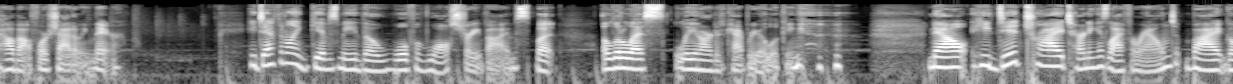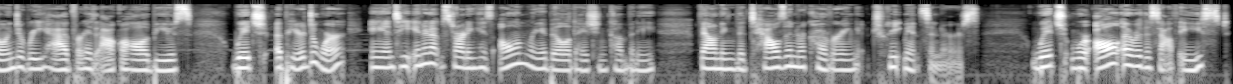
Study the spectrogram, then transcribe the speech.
how about foreshadowing there? He definitely gives me the Wolf of Wall Street vibes, but a little less Leonardo DiCaprio looking. now, he did try turning his life around by going to rehab for his alcohol abuse, which appeared to work, and he ended up starting his own rehabilitation company, founding the Townsend Recovering Treatment Centers, which were all over the Southeast.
